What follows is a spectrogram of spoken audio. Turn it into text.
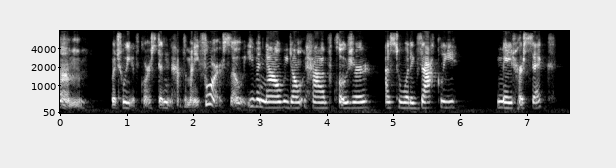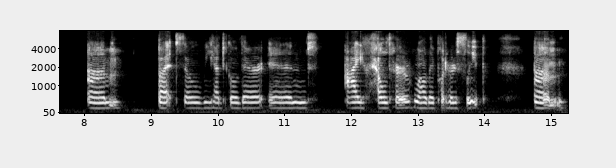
um, which we, of course, didn't have the money for. So even now, we don't have closure as to what exactly made her sick. Um, but so we had to go there and I held her while they put her to sleep. Um,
